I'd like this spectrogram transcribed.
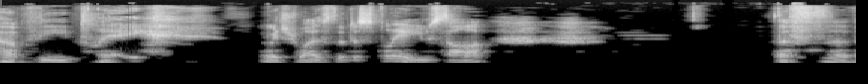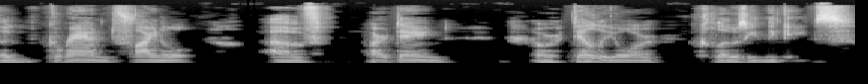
of the play which was the display you saw. The the, the grand final of Ardane or Delior closing the gates.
